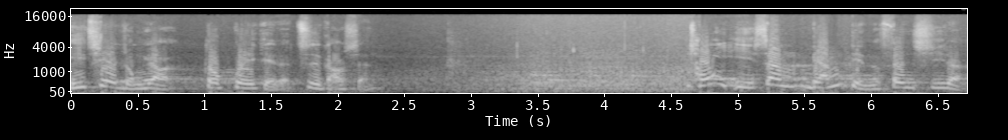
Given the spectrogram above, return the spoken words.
一切荣耀都归给了至高神。从以上两点的分析了，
